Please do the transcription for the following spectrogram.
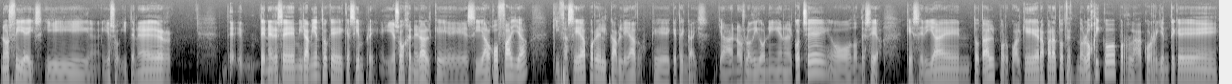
No os fiéis. Y, y eso. Y tener tener ese miramiento que, que, siempre, y eso en general, que si algo falla, quizás sea por el cableado que, que tengáis. Ya no os lo digo ni en el coche o donde sea, que sería en total por cualquier aparato tecnológico, por la corriente que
